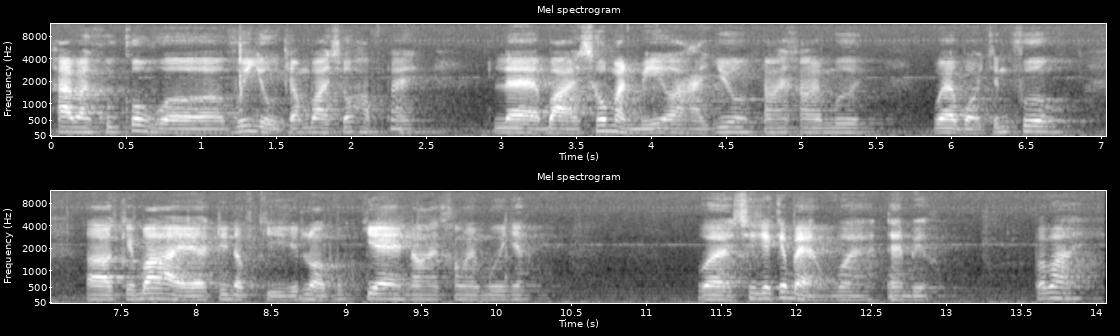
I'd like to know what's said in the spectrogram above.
Hai bài cuối cùng và ví dụ trong bài số học này là bài số mạnh mỹ ở Hải Dương năm 2020 về bộ chính phương. À, cái bài trên đọc chỉ loại quốc gia năm 2020 nha. Và xin chào các bạn và tạm biệt. Bye bye.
